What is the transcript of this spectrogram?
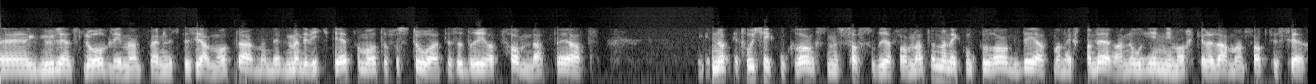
Eh, muligens lovlig, men på en litt spesiell måte. Men det, men det viktige er på en måte å forstå at det som driver fram dette, er at jeg tror ikke det er konkurransen med SAS som driver fram dette, men det er det at man ekspanderer nå inn i markedet der man faktisk ser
